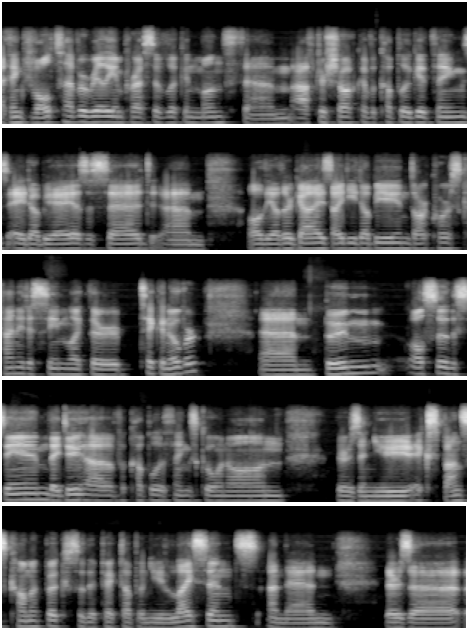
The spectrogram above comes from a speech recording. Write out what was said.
I think Vault have a really impressive looking month. Um, Aftershock have a couple of good things. AWA, as I said, um, all the other guys, IDW and Dark Horse, kind of just seem like they're taking over. Um, Boom, also the same. They do have a couple of things going on. There's a new Expanse comic book, so they picked up a new license, and then there's a,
